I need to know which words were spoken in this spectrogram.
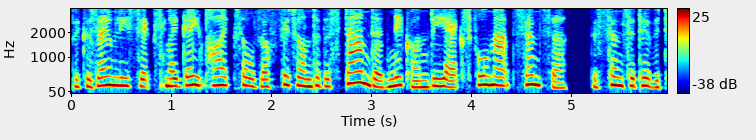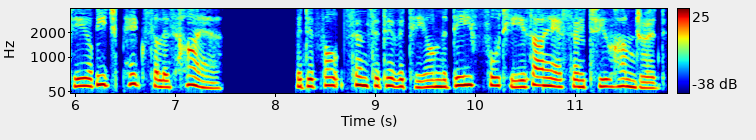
Because only 6 megapixels are fit onto the standard Nikon DX format sensor, the sensitivity of each pixel is higher. The default sensitivity on the D40 is ISO 200,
